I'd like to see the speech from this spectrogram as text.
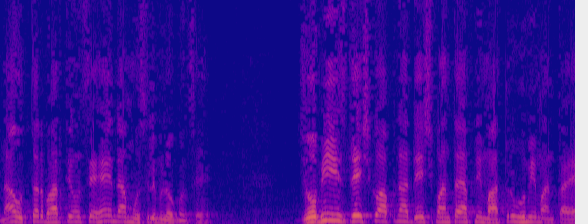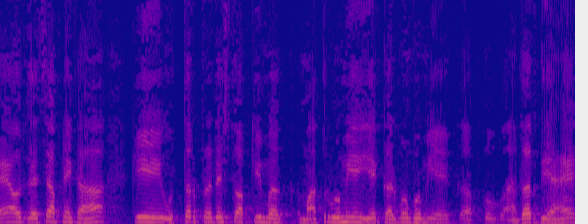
ना उत्तर भारतीयों से है, ना मुस्लिम लोगों से है। जो भी इस देश को अपना देश मानता है, अपनी मातृभूमि मानता है, और जैसे आपने कहा कि उत्तर प्रदेश तो आपकी मातृभूमि है, ये कर्मभूमि है, आपको आदर दिया है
